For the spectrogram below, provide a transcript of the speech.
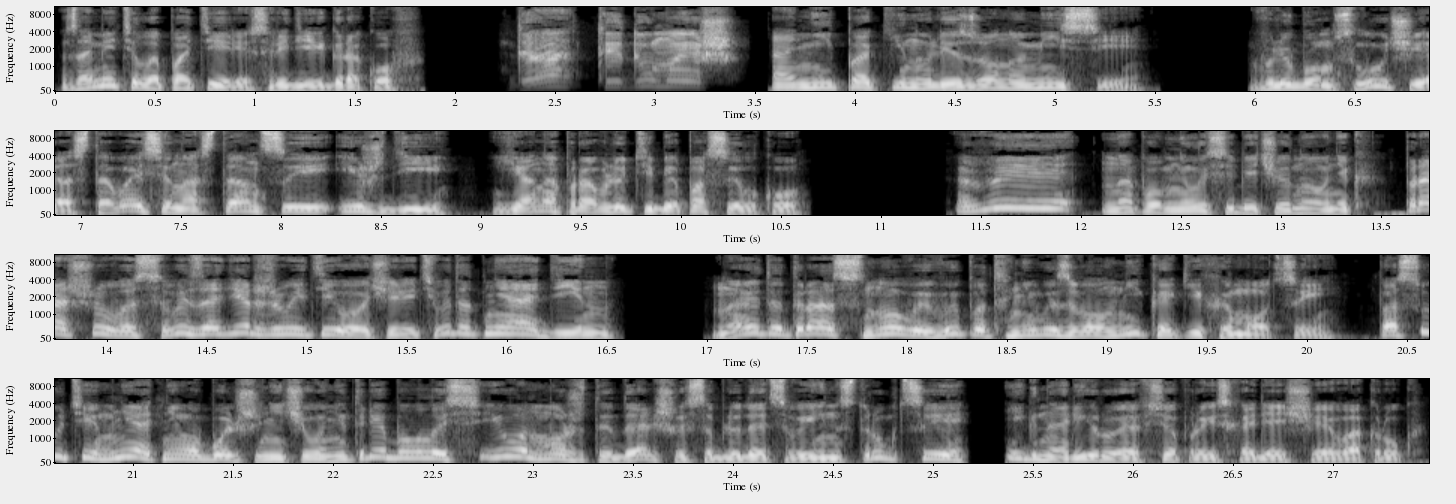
Заметила потери среди игроков?» «Да, ты думаешь...» Они покинули зону миссии. В любом случае, оставайся на станции и жди, я направлю тебе посылку». «Вы», — напомнил себе чиновник, — «прошу вас, вы задерживаете очередь, вы тут не один». На этот раз новый выпад не вызвал никаких эмоций. По сути, мне от него больше ничего не требовалось, и он может и дальше соблюдать свои инструкции, игнорируя все происходящее вокруг.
